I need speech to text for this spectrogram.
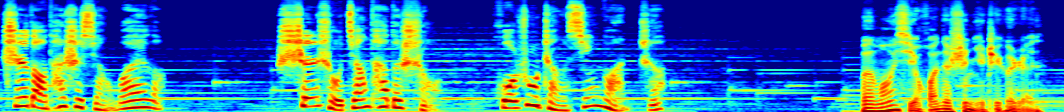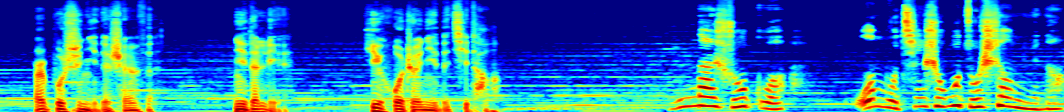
知道他是想歪了。伸手将他的手火入掌心暖着。本王喜欢的是你这个人，而不是你的身份、你的脸、亦或者你的其他。那如果我母亲是巫族圣女呢？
